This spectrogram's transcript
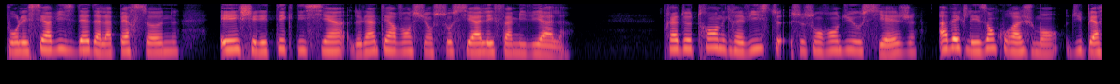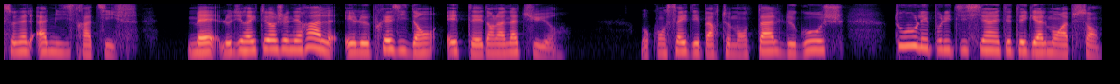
pour les services d'aide à la personne et chez les techniciens de l'intervention sociale et familiale. Près de 30 grévistes se sont rendus au siège avec les encouragements du personnel administratif. Mais le directeur général et le président étaient dans la nature. Au conseil départemental de gauche, tous les politiciens étaient également absents.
